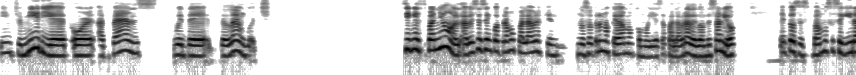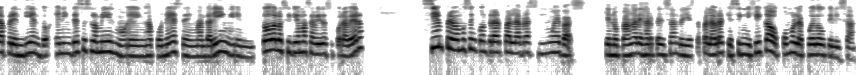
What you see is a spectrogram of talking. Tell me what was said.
intermediate or advanced with the, the language. Si en español a veces encontramos palabras que nosotros nos quedamos como, ¿y esa palabra de dónde salió? Entonces, vamos a seguir aprendiendo. En inglés es lo mismo, en japonés, en mandarín, en todos los idiomas habidos y por haber. Siempre vamos a encontrar palabras nuevas que nos van a dejar pensando, ¿y esta palabra qué significa o cómo la puedo utilizar?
